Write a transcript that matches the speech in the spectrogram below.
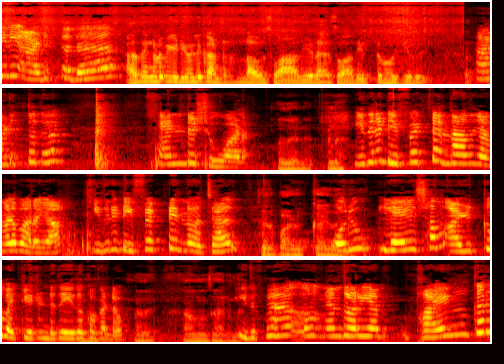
ഇനി അടുത്തത്. അത് നിങ്ങൾ വീഡിയോയിൽ കണ്ടിട്ടുണ്ടാവും സ്വാതിയുടെ സ്വാതി ഇട്ട് നോക്കിയത്. അടുത്തത് എന്റെ ഷൂ ആണ്. ഇതിന് ഡിഫക്റ്റ് എന്താന്ന് ഞങ്ങൾ പറയാം. ഇതിന് ഡിഫക്റ്റ് എന്ന് വെച്ചാൽ ഒരു ലേശം അഴുക്ക് പറ്റിയിട്ടുണ്ട്. ഇതൊക്കെ കണ്ടോ? ഇതിപ്പോ എന്താ പറയാ ഭയങ്കര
